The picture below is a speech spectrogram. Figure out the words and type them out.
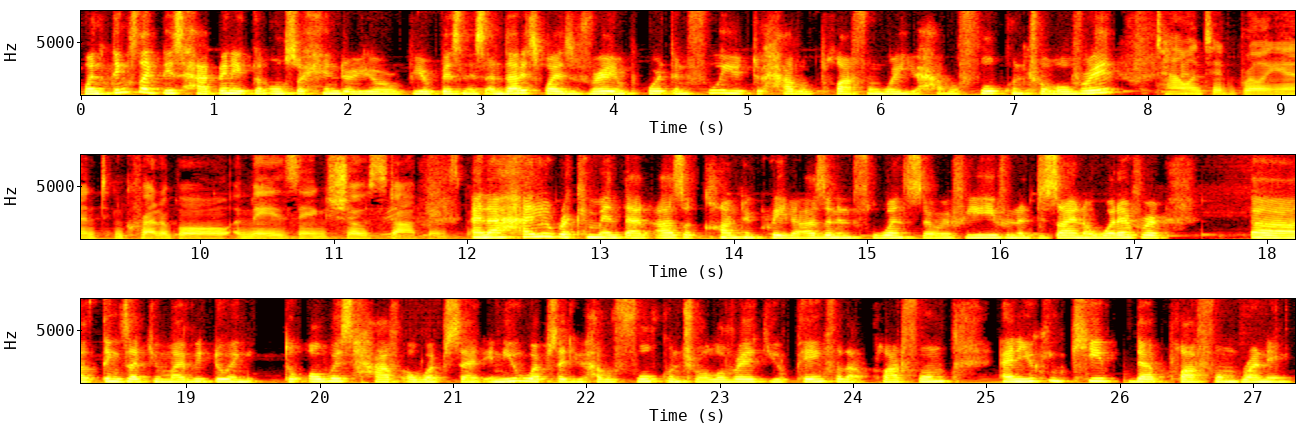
When things like this happen it can also hinder your your business. And that is why it's very important for you to have a platform where you have a full control over it. Talented brilliant incredible amazing show stopping and i highly recommend that as a content creator as an influencer or if you're even a designer whatever uh, things that you might be doing to always have a website. A new website you have a full control over it. You're paying for that platform and you can keep that platform running.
